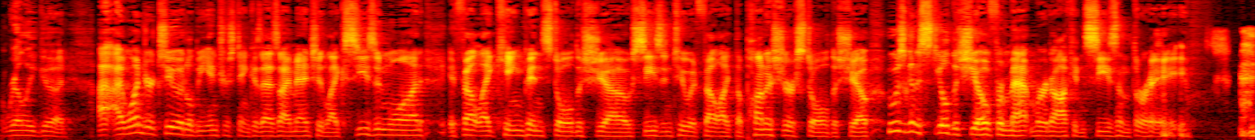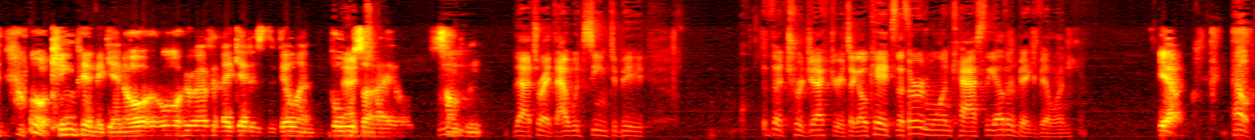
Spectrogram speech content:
Really good. I, I wonder too. It'll be interesting because as I mentioned, like season one, it felt like Kingpin stole the show. Season two, it felt like the Punisher stole the show. Who's gonna steal the show from Matt Murdock in season three? Or Kingpin again, or, or whoever they get as the villain, Bullseye or hmm. something. That's right. That would seem to be the trajectory. It's like okay, it's the third one. Cast the other big villain. Yeah, Hell,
